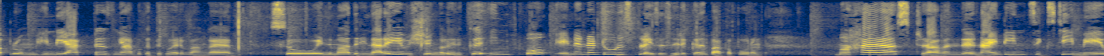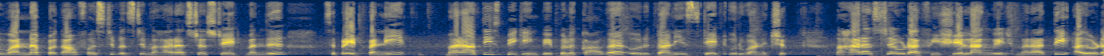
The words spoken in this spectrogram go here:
அப்புறம் ஹிந்தி ஆக்டர்ஸ் ஞாபகத்துக்கு வருவாங்க. ஸோ இந்த மாதிரி நிறைய விஷயங்கள் இருக்குது இப்போது என்னென்ன டூரிஸ்ட் பிளேசஸ் இருக்குதுன்னு பார்க்க போகிறோம் மகாராஷ்டிரா வந்து நைன்டீன் சிக்ஸ்டி மே ஒன் அப்போ தான் ஃபஸ்ட்டு ஃபஸ்ட்டு மகாராஷ்டிரா ஸ்டேட் வந்து செப்பரேட் பண்ணி மராத்தி ஸ்பீக்கிங் பீப்புளுக்காக ஒரு தனி ஸ்டேட் உருவானுச்சு. மகாராஷ்டிராவோட அஃபிஷியல் லாங்குவேஜ் மராத்தி அதோட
